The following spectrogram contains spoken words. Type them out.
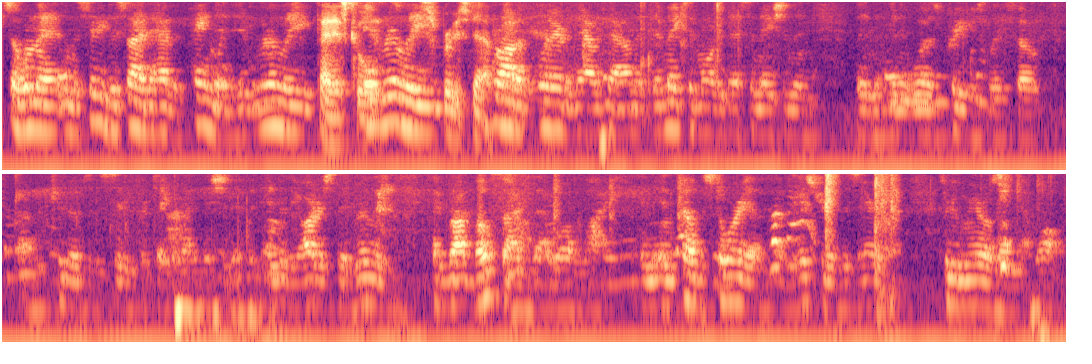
So when the when the city decided to have it painted, it really That is cool. it really Spruced up. brought a flair to downtown. It, it makes it more of a destination than than, than it was previously. So um, kudos to the city for taking that initiative and, and to the artists that really have brought both sides of that wall to life and, and tell the story of, of the history of this area through murals on that wall.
